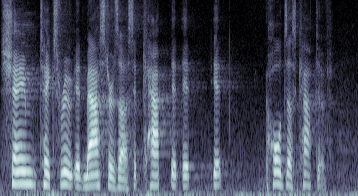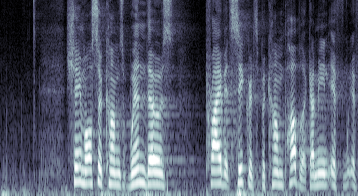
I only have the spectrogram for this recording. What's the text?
shame takes root. It masters us, it, cap, it, it, it holds us captive. Shame also comes when those private secrets become public. I mean, if, if,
